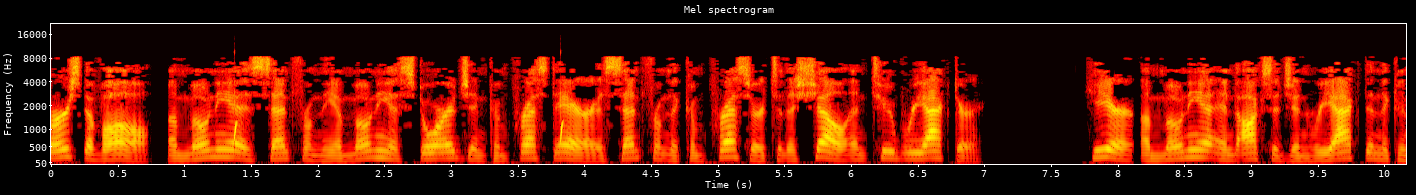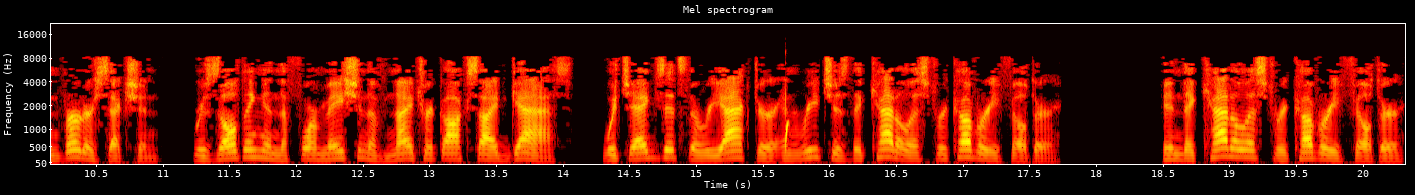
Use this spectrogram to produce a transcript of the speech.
First of all, ammonia is sent from the ammonia storage and compressed air is sent from the compressor to the shell and tube reactor. Here, ammonia and oxygen react in the converter section, resulting in the formation of nitric oxide gas, which exits the reactor and reaches the catalyst recovery filter. In the catalyst recovery filter,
